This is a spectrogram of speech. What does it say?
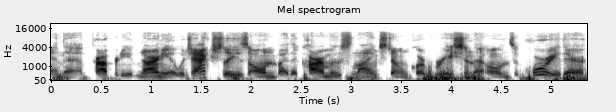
and the property of Narnia, which actually is owned by the Carmeuse Limestone Corporation that owns a quarry there.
